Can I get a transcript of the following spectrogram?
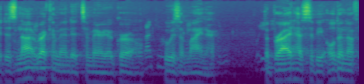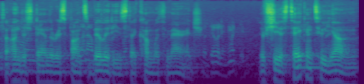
It is not recommended to marry a girl who is a minor. The bride has to be old enough to understand the responsibilities that come with marriage. If she is taken too young,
